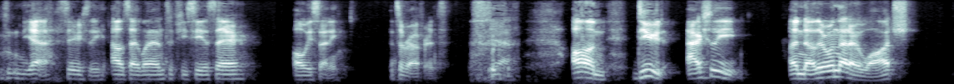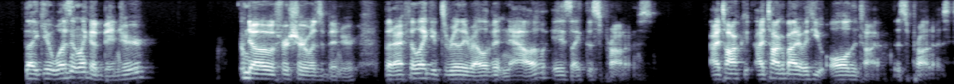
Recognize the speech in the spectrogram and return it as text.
yeah, seriously. Outside Lands, if you see us there, Always Sunny. It's a reference. Yeah. Um, dude, actually, another one that I watched, like it wasn't like a binger. No, for sure was a binger, but I feel like it's really relevant now. Is like The Sopranos. I talk I talk about it with you all the time. The Sopranos,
